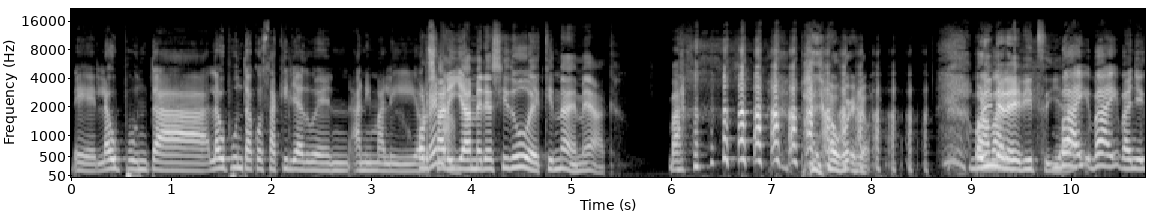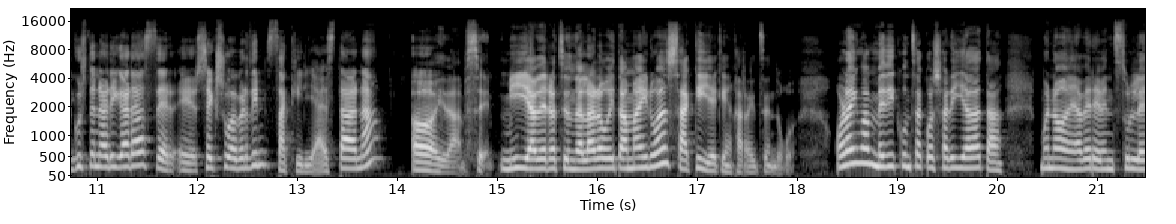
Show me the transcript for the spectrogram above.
E, lau, punta, lau puntako zakila duen animali Hor horrena. saria merezi du ekidna emeak. Ba. Baina, bueno. Ba, Hori bai. nire iritzia. Bai, bai, baina ikusten ari gara zer, e, sexua berdin zakila, ez da, Ana? Hoi da, ze, mila beratzen da laro gaita mairuan, zakilekin jarraitzen dugu. Oraingoan medikuntzako sarila da, eta, bueno, a ber, ebentzule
